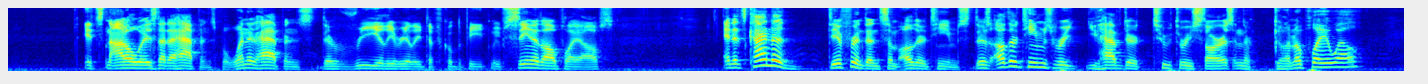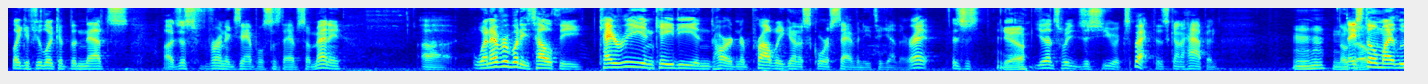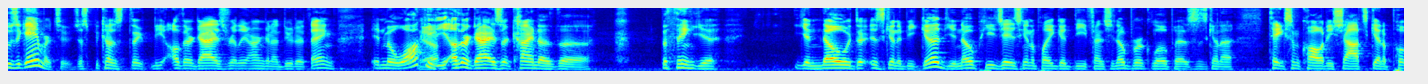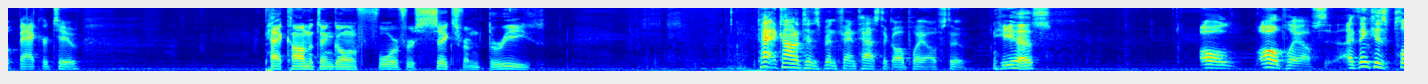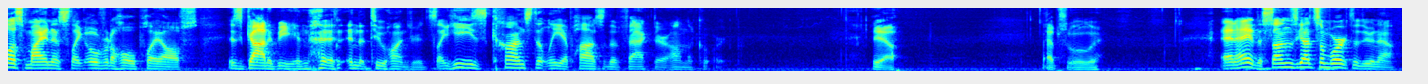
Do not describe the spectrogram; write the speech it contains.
it's not always that it happens, but when it happens, they're really really difficult to beat. We've seen it all playoffs, and it's kind of different than some other teams. There's other teams where you have their two three stars and they're gonna play well. Like if you look at the Nets, uh, just for an example, since they have so many. Uh, when everybody's healthy, Kyrie and KD and Harden are probably gonna score seventy together, right? It's just Yeah. yeah, that's what you just you expect. It's gonna happen. Mm-hmm. No They doubt. still might lose a game or two just because the the other guys really aren't gonna do their thing. In Milwaukee, Yeah. the other guys are kind of the the thing you you know is going to be good. You know PJ is going to play good defense. You know Brook Lopez is going to take some quality shots, get a putback or two. Pat Connaughton going four for six from threes. Pat Connaughton's been fantastic all playoffs too. He has. All all playoffs. I think his plus minus like over the whole playoffs has got to be in the in the 200s. Like he's constantly a positive factor on the court. Yeah. Absolutely. And hey, the Suns got some work to do now.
